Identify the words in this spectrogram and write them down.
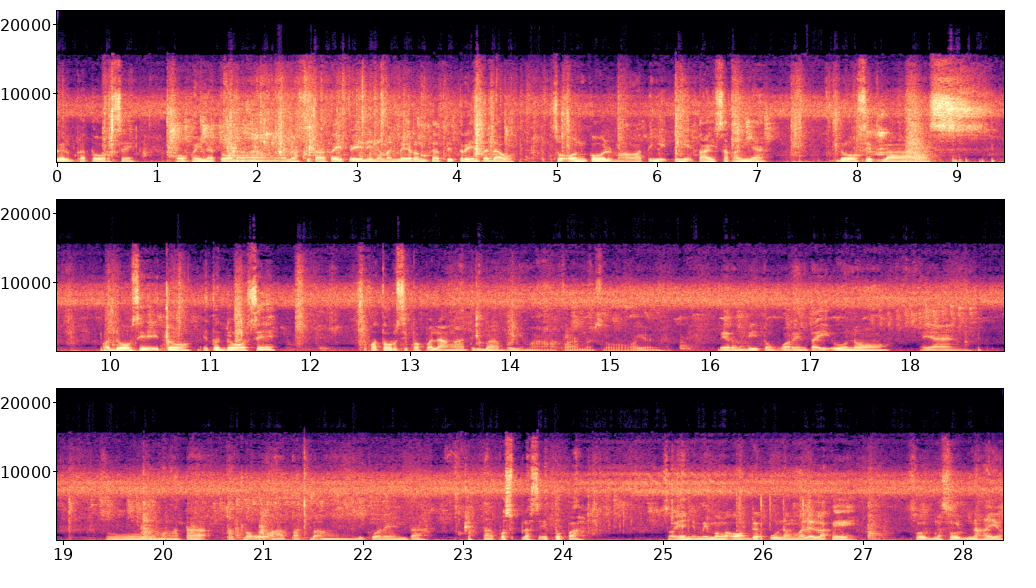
12, 14. Okay na to ng ano, si Tatay Feli naman, mayroon dati 30 daw. So on call, makakatingi-tingi tayo sa kanya. 12 plus, oh 12 ito, ito 12. So 14 pa pala ang ating baboy mga ka-farmers. So ayun, meron ditong 41, ayan. So, mga ta- tatlo o apat ba ang di 40. Tapos plus ito pa. So, ayan, yung may mga order po ng malalaki. Sold na sold na kayo.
